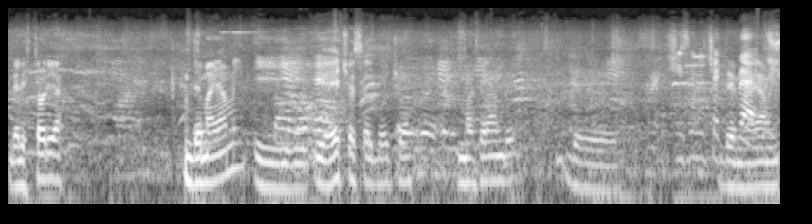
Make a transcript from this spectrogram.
de la historia de Miami y, y de hecho es el boat show más grande de, de. Miami.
